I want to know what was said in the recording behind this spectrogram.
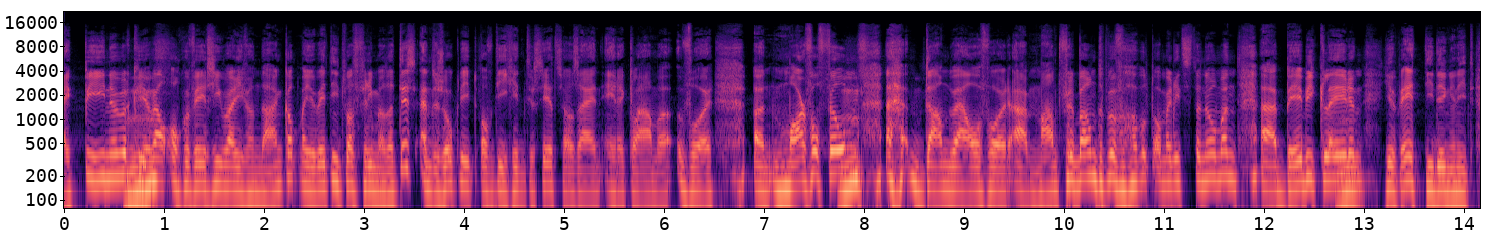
IP-nummer kun je wel ongeveer zien waar hij vandaan komt, maar je weet niet wat voor iemand het is. En dus ook niet of die geïnteresseerd zou zijn in reclame voor een Marvel-film. Eh, Dan wel voor eh, maandverband bijvoorbeeld, om er iets te noemen. Eh, babykleren. Je weet die dingen niet.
